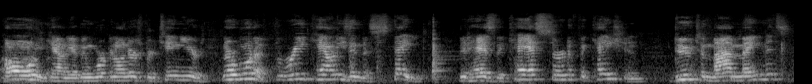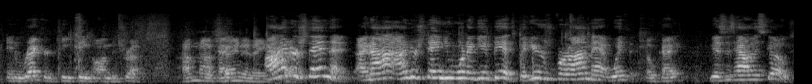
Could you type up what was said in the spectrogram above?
Call Oldham County. I've been working on theirs for ten years. They're one of three counties in the state that has the CAS certification due to my maintenance and record keeping on the trucks. I'm not Okay? saying it ain't. I fair. understand that, and I understand you want to get bids, but here's where I'm at with it, okay? This is how this goes.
